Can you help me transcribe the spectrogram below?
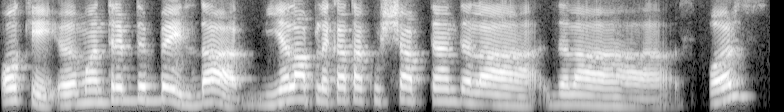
Ok, uh, mă întreb de Bale. Da, el a plecat acum șapte ani de la, de la Spurs.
